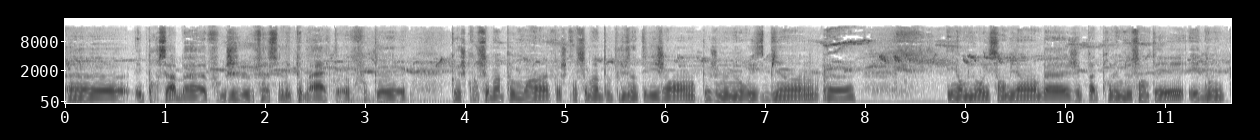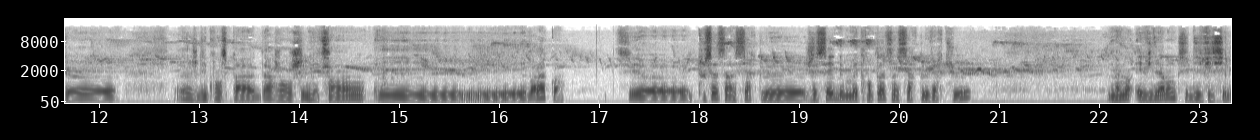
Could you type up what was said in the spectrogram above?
Euh, et pour ça, bah, faut que je fasse mes tomates, faut que que je consomme un peu moins, que je consomme un peu plus intelligent, que je me nourrisse bien. Euh, et en me nourrissant bien, bah, j'ai pas de problème de santé et donc euh, euh, je dépense pas d'argent chez le médecin et, voilà quoi. Euh, tout ça, c'est un cercle. J'essaye de mettre en place un cercle vertueux. Maintenant, évidemment que c'est difficile.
